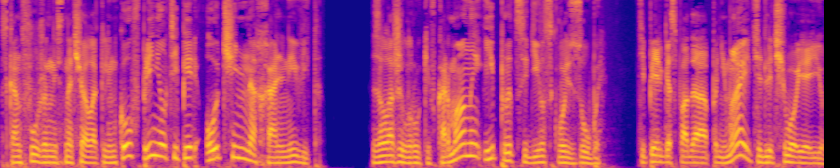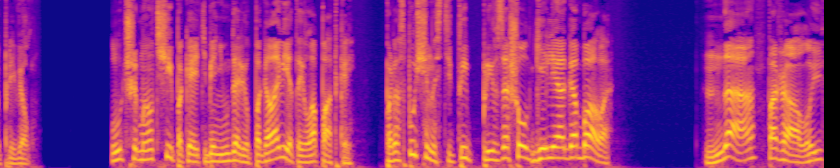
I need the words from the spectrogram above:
сконфуженный сначала Клинков принял теперь очень нахальный вид. Заложил руки в карманы и процедил сквозь зубы. Теперь, господа, понимаете, для чего я ее привел? Лучше молчи, пока я тебя не ударил по голове этой лопаткой. По распущенности ты превзошел Гелиагабала. Да, пожалуй,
